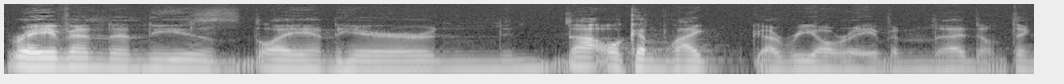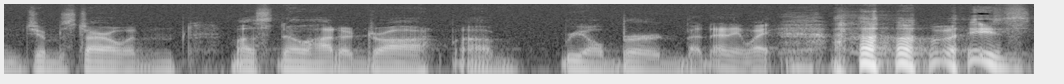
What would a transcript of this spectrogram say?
Raven, and he's laying here and not looking like a real Raven. I don't think Jim Starlin must know how to draw a real bird, but anyway, he's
